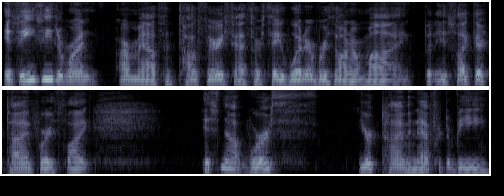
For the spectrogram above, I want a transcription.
It's easy to run our mouth and talk very fast or say whatever is on our mind, but it's like there's times where it's like it's not worth your time and effort to be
